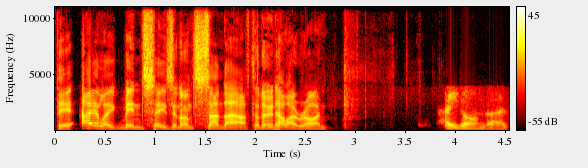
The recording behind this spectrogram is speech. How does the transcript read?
their A League men's season on Sunday afternoon. Hello, Ryan. How you going, guys?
